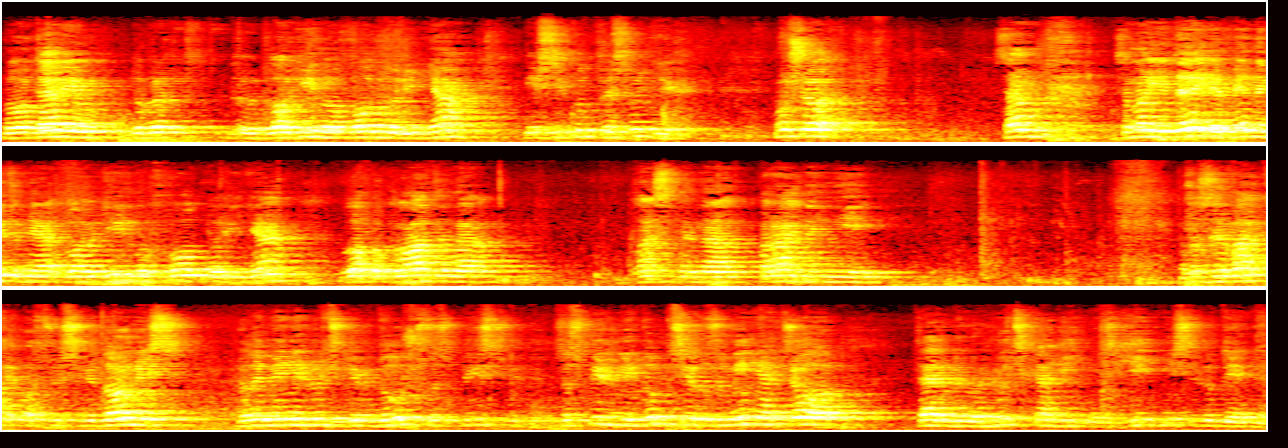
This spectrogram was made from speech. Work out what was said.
волонтерів благодійного фонду рідня і всіх тут присутніх. Тому що сам, сама ідея виникнення благодійного фонду рідня була покладена власне на прагненні розвивати оцю свідомість в глибині людських душ, суспільстві, суспільній думці, розуміння цього терміну людська гідність, гідність людини,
